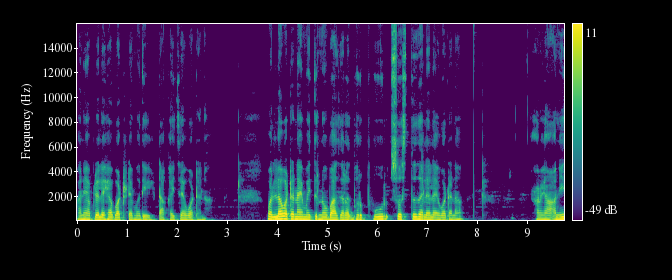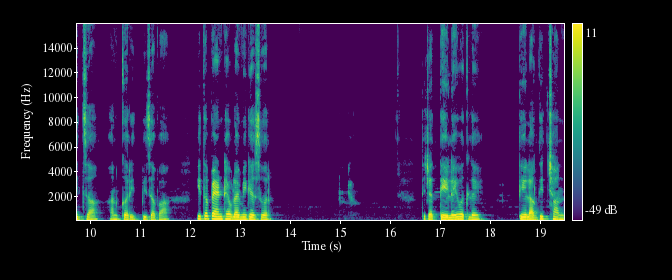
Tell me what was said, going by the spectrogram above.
आणि आपल्याला ह्या बटाट्यामध्ये टाकायचा आहे वाटाणा. वल्ला वाटाणा आहे मैत्रिणं बाजारात भरपूर स्वस्त झालेला आहे वाटाणा. आणि आणीत जा आणि करीत बी जा पहा. इथं पॅन ठेवला आहे मी गॅसवर. त्याच्यात तेलही ओतलं तेल अगदीच छान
